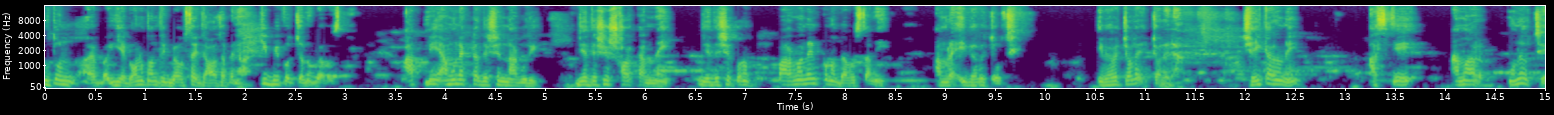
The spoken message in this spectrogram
নতুন ইয়ে গণতান্ত্রিক ব্যবস্থায় যাওয়া যাবে না। কি বিপজ্জনক ব্যবস্থা। আপনি এমন একটা দেশের নাগরিক যে দেশে সরকার নেই, যে দেশে কোনো পার্মানেন্ট কোনো ব্যবস্থা নেই। আমরা এইভাবে চলছি। এইভাবে চলে? চলে না। সেই কারণে আজকে আমার মনে হচ্ছে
